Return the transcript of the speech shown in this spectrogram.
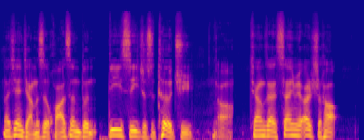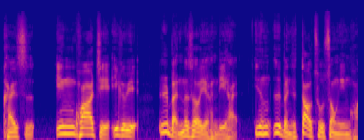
那现在讲的是华盛顿 D.C. 就是特区啊，将在三月二十号开始樱花节一个月。日本那时候也很厉害，因日本就到处送樱花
